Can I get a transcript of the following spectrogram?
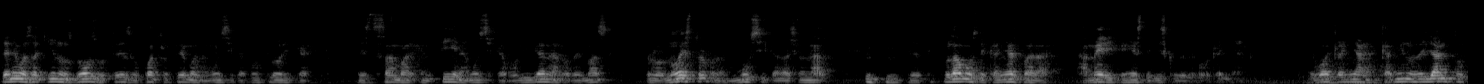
Tenemos aquí unos dos o tres o cuatro temas de música folclórica, de samba argentina, música boliviana, lo demás, lo nuestro, música nacional. Lo titulamos de Cañar para América en este disco de Huacañán. El Huacañán, Camino de Llanto,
